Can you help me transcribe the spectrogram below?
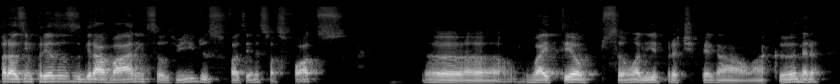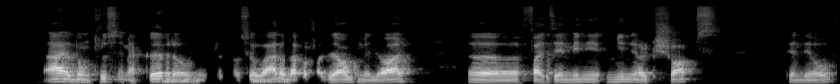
para as empresas gravarem seus vídeos, fazerem suas fotos. Uh, vai ter a opção ali para te pegar uma câmera, ah, eu não trouxe minha câmera, ou não trouxe meu celular, ou dá para fazer algo melhor, uh, fazer mini, mini workshops, entendeu?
